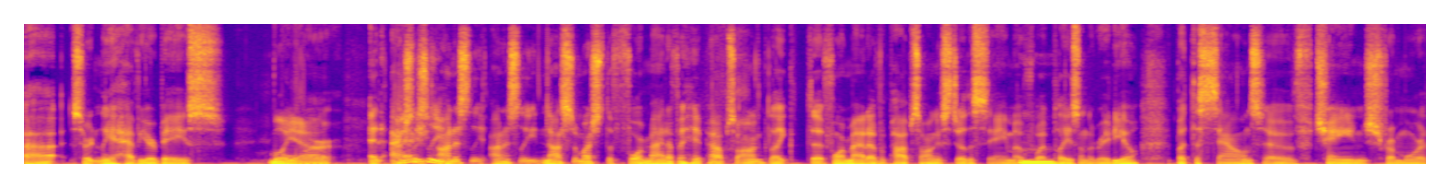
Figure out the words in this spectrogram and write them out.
uh, certainly a heavier bass. Well, more, yeah and actually, actually, honestly, honestly, not so much the format of a hip hop song. Like the format of a pop song is still the same of mm-hmm. what plays on the radio, but the sounds have changed from more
